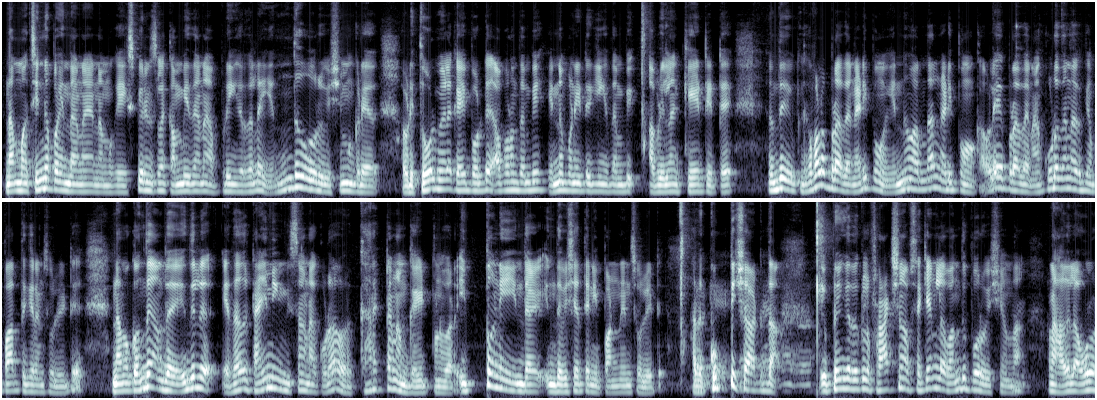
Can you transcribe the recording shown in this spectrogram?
நம்ம சின்ன பையன் தானே நமக்கு எக்ஸ்பீரியன்ஸ்லாம் கம்மி தானே அப்படிங்கிறதுல எந்த ஒரு விஷயமும் கிடையாது. அப்படி தோள் மேலே கை போட்டு அப்புறம் தம்பி என்ன பண்ணிட்டு இருக்கீங்க தம்பி? அப்படிலாம் கேட்டுட்டு வந்து கவலைப்படாத நடிப்போம். என்னவா இருந்தாலும் நடிப்போம். கவலையப்படாத. நான் கூட தானே இருக்கேன். பார்த்துக்கிறேன்னு சொல்லிட்டு நமக்கு வந்து அந்த இதில் ஏதாவது டைமிங் மிஸ் ஆனால் கூட அவர் கரெக்டாக நம்ம கைட் பண்ணுவார். இப்போ நீ இந்த இந்த விஷயத்தை நீ பண்ணுன்னு சொல்லிட்டு அது குட்டி ஷாட் தான். இப்படிங்கிறதுக்குள்ள ஃப்ராக்ஷன் ஆஃப் செகண்டில் வந்து போகிற விஷயம் தான். ஆனால் அதில் அவ்வளோ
